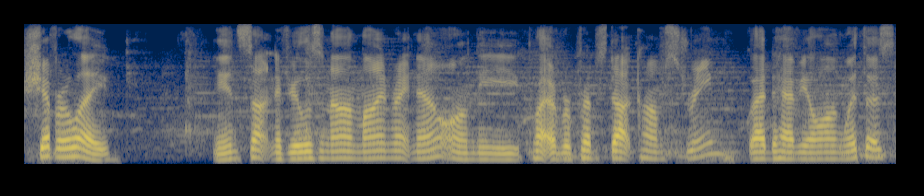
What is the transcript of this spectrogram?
Chevrolet in Sutton. If you're listening online right now on the PlatteRiverPreps.com stream, glad to have you along with us.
